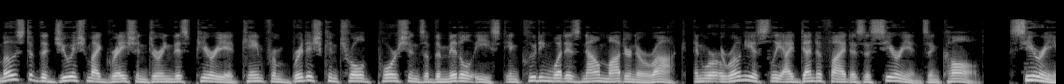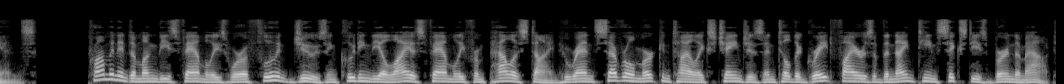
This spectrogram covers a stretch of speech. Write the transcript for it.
Most of the Jewish migration during this period came from British-controlled portions of the Middle East including what is now modern Iraq, and were erroneously identified as Assyrians and called Syrians. Prominent among these families were affluent Jews including the Elias family from Palestine who ran several mercantile exchanges until the Great Fires of the 1960s burned them out.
